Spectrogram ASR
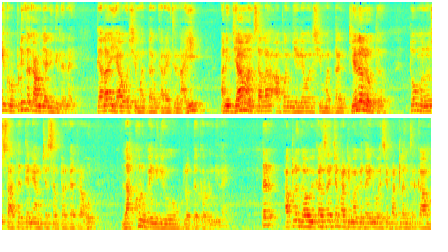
एक रुपडीचं काम ज्याने दिलं नाही त्याला या वर्षी मतदान करायचं नाही. आणि ज्या माणसाला आपण गेल्या वर्षी मतदान केलं नव्हतं तो माणूस सातत्याने आमच्या संपर्कात राहून लाखो रुपये निधी उपलब्ध करून दिलाय. तर आपलं गाव विकासाच्या पाठीमागे जाईल वळसे पाटलांचं काम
